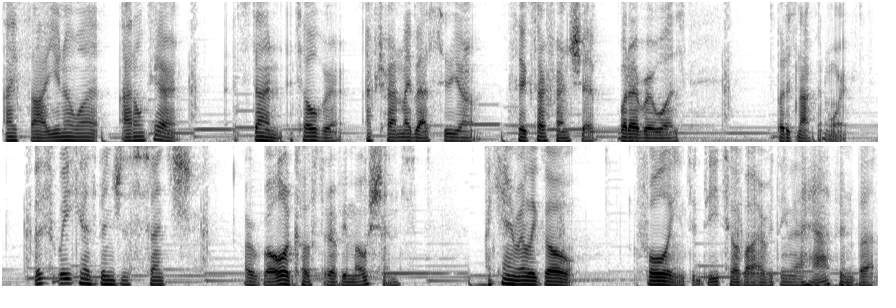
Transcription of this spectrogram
I thought, you know what? I don't care. It's done. It's over. I've tried my best to, you know, fix our friendship, whatever it was, but it's not to work. This week has been just such a roller coaster of emotions. I can't really go fully into detail about everything that happened, but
